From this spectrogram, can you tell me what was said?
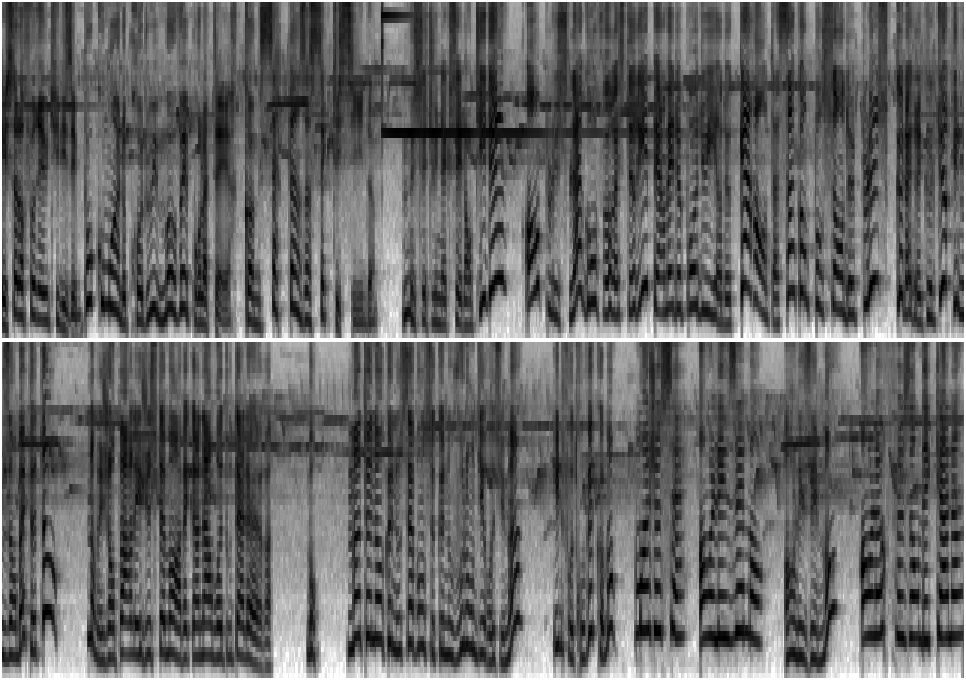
Et ça leur ferait utiliser beaucoup moins de produits mauvais pour la terre, comme certains insecticides. Mais c'est une excellente idée. En plus, l'agroforesterie permet de produire de 40 à 50% de plus que l'agriculture qui nous embête tant. Non mais j'en parlais justement avec un arbre tout à l'heure. Bon, maintenant que nous savons ce que nous voulons dire aux humains, il faut trouver comment. Moi je sais, en les aimant. En les aimant? En leur faisant des câlins.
